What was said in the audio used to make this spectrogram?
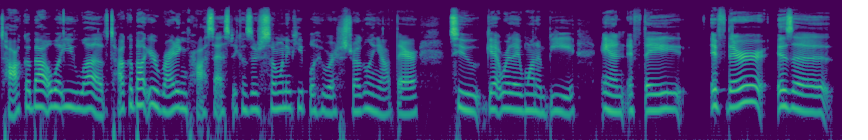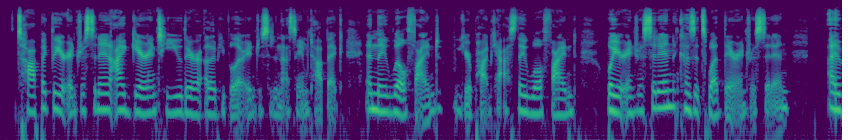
Talk about what you love. Talk about your writing process because there's so many people who are struggling out there to get where they want to be and if they if there is a topic that you're interested in, I guarantee you there are other people that are interested in that same topic and they will find your podcast. They will find what you're interested in because it's what they're interested in. I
